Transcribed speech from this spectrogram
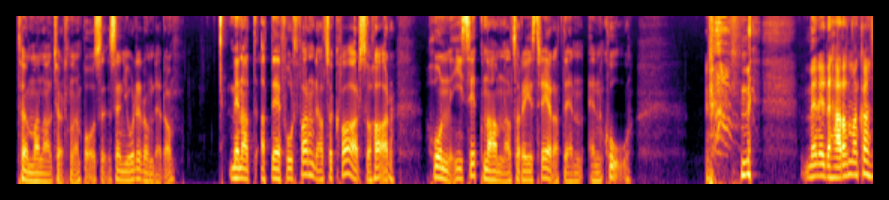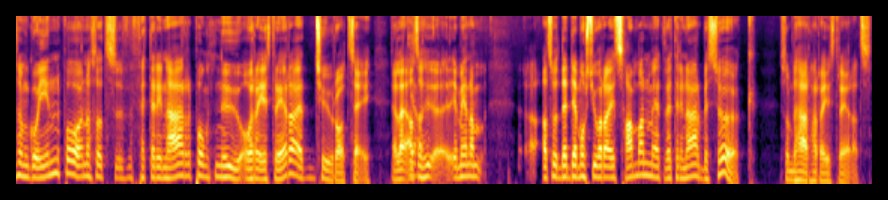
tömma analkörtlarna på. Sen, sen gjorde de det då. Men att, att det är fortfarande alltså kvar så har hon i sitt namn alltså registrerat en, en ko. Men är det här att man kan som gå in på någon sorts veterinär.nu och registrera ett djur åt sig? Eller alltså, Ja. jag menar... Alltså det, det måste ju vara i samband med ett veterinärbesök som det här har registrerats.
